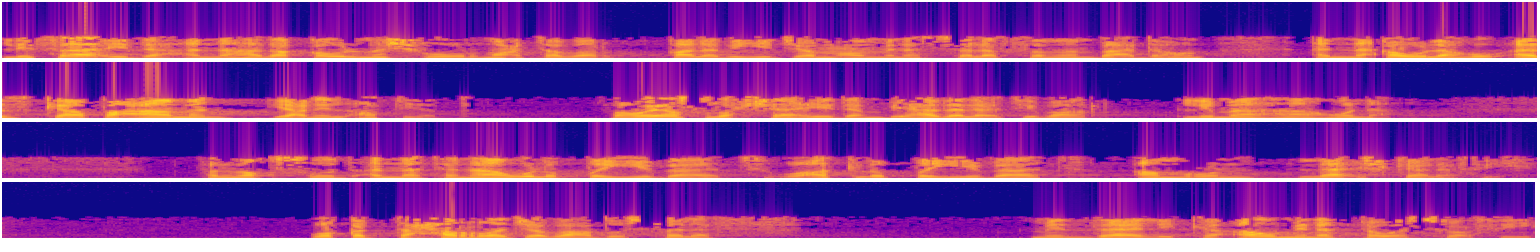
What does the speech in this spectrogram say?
لفائدة أن هذا قول مشهور معتبر. قال به جمع من السلف فمن بعدهم أن قوله أذكى طعاما يعني الأطيب فهو يصلح شاهدا بهذا الاعتبار لما ها هنا. فالمقصود أن تناول الطيبات وأكل الطيبات أمر لا إشكال فيه. وقد تحرج بعض السلف من ذلك أو من التوسع فيه.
